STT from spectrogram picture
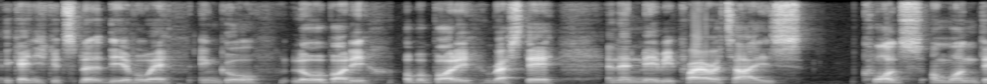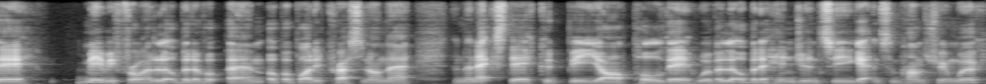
Again, you could split it the other way and go lower body, upper body, rest day, and then maybe prioritize quads on one day. Maybe throwing a little bit of um, upper body pressing on there. And the next day could be your pull day with a little bit of hinging. So you're getting some hamstring work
